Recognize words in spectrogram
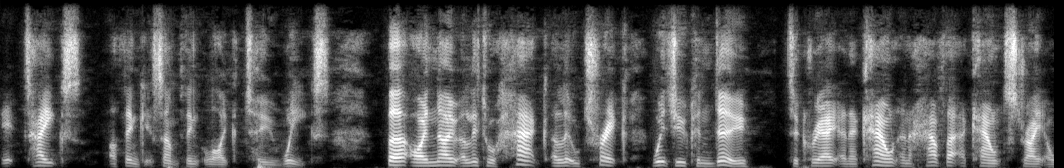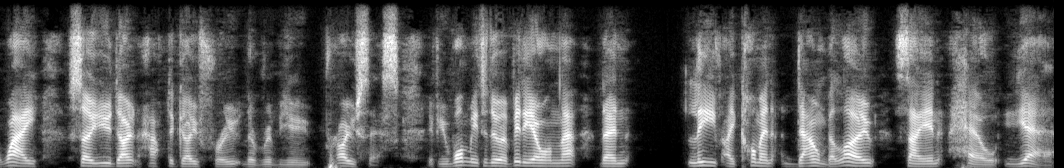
it takes, I think it's something like two weeks. But I know a little hack, a little trick, which you can do to create an account and have that account straight away so you don't have to go through the review process. If you want me to do a video on that, then leave a comment down below saying hell yeah.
